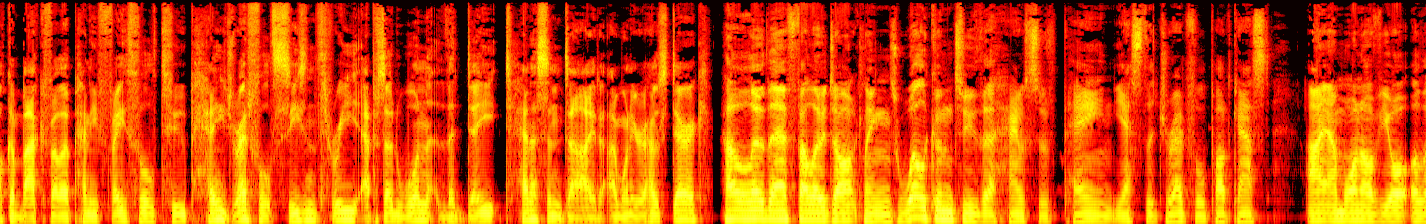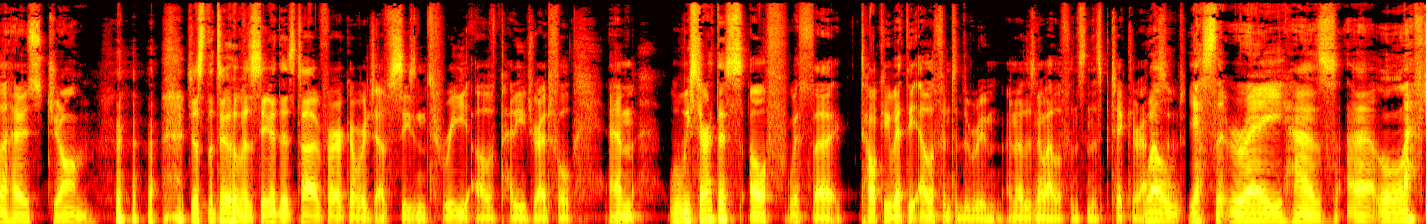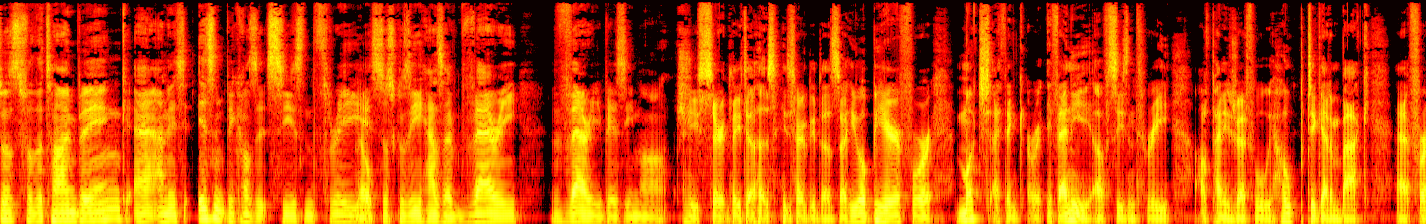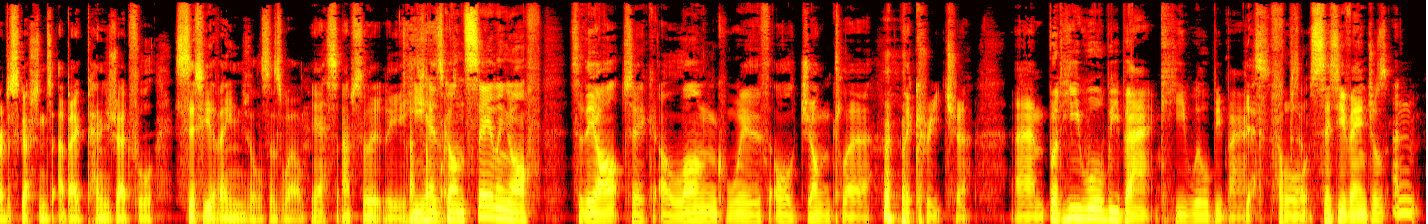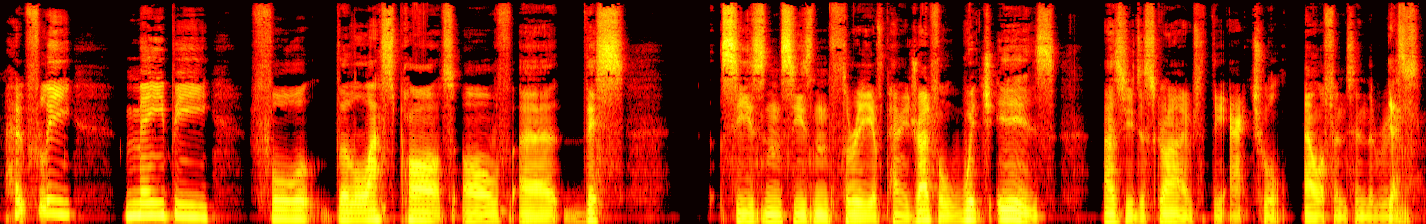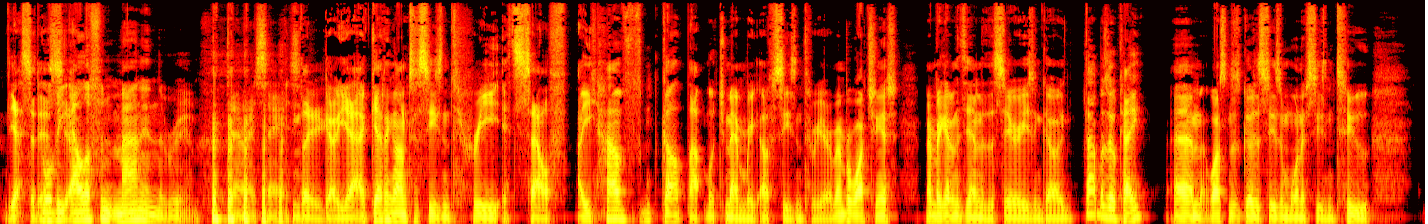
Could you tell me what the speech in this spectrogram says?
Welcome back, fellow Penny Faithful, to Penny Dreadful, Season 3, Episode 1, The Day Tennyson Died. I'm one of your hosts, Derek. Hello there, fellow Darklings. Welcome to the House of Pain. Yes, the Dreadful podcast. I am one of your other hosts, John. Just the two of us here this time for our coverage of Season 3 of Penny Dreadful. Um, Will we start this off with uh, talking about the elephant in the room? I know there's no elephants in this particular episode. Well, yes, that Ray has uh, left us for the time being, uh, and it isn't because it's season three. Nope. It's just because he has a very, very busy March. He certainly does. He certainly does. So he won't be here for much, I think, or if any, of season three of Penny Dreadful. We hope to get him back uh, for our discussions about Penny Dreadful, City of Angels as well. Yes, absolutely. That's he has gone sailing off to the Arctic along with old John Clare, the creature. Um, but he will be back. He will be back yes, for so. City of Angels and hopefully maybe for the last part of uh, this season, season three of Penny Dreadful, which is, as you described, the actual elephant in the room. Yes, yes, it is. Or the yeah. elephant man in the room, dare I say it. there you go. Yeah, getting on to season three itself, I haven't got that much memory of season three. I remember watching it, remember getting to the end of the series and going, that was okay. Um, it wasn't as good as season one or season two,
